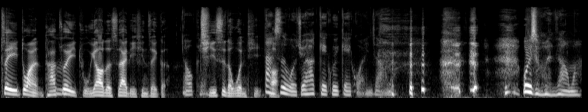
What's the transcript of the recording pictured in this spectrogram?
这一段，它最主要的是在理清这个歧视的问题，但是我觉得他给归给管，你知道吗？为什么你知道吗？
